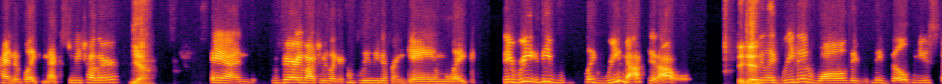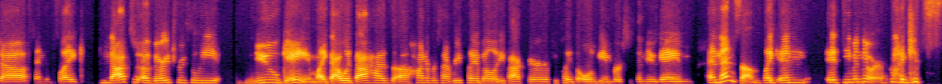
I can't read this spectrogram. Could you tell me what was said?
kind of like next to each other Yeah. and very much it was like a completely different game. Like they re they like remapped it out. They did. They like redid walls, they they built new stuff and it's like that's a very truthfully new game. Like that would that has a hundred percent replayability factor if you played the old game versus the new game. And then some. Like in it's even newer. Like it's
